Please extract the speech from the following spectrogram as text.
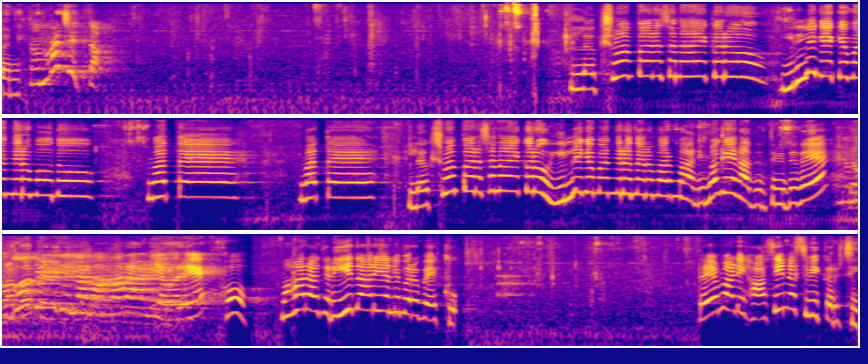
ಕರೆತಾನೆ ತಮ್ಮ ಚಿತ್ತ. ಲಕ್ಷ್ಮಣ ನಾಯಕರು ಇಲ್ಲಿಗೇಕೆ ಬಂದಿರಬಹುದು? ಮತ್ತೆ ಮತ್ತೆ ಲಕ್ಷ್ಮಣ ನಾಯಕರು ಇಲ್ಲಿಗೆ ಬಂದಿರೋದರ ಮರ್ಮ ನಿಮಗೇನಾದರೂ ತಿಳಿದಿದೆ? ಹೋ ಮಹಾರಾಜರು ಈ ದಾರಿಯಲ್ಲಿ ಬರಬೇಕು. ದಯಮಾಡಿ ಹಾಸಿನ ಸ್ವೀಕರಿಸಿ.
